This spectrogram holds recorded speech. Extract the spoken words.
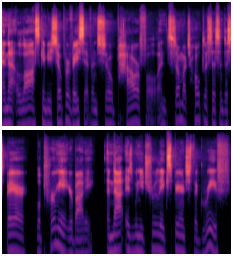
And that loss can be so pervasive and so powerful, and so much hopelessness and despair will permeate your body. And that is when you truly experience the grief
